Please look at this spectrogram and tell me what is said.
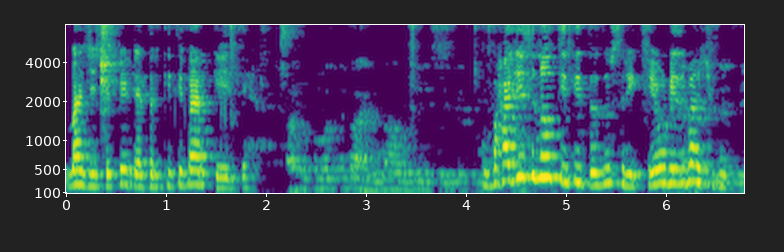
भाजीच्या पेट्या तर किती बारके येते भाजीच नव्हती तिथं दुसरी एवढीच भाजी होती.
